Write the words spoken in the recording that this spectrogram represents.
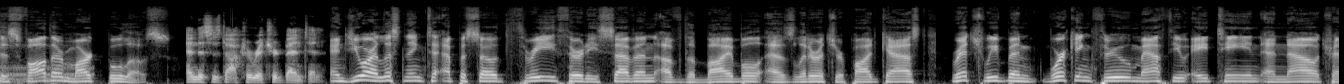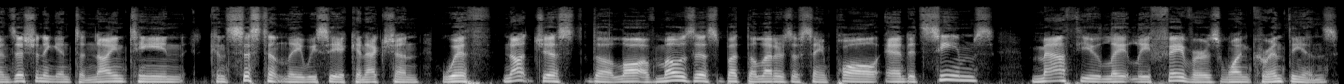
is Father Marc Boulos. And this is Dr. Richard Benton. And you are listening to episode 337 of the Bible as Literature podcast. Rich, we've been working through Matthew 18 and now transitioning into 19. Consistently, we see a connection with not just the law of Moses, but the letters of St. Paul. And it seems Matthew lately favors 1 Corinthians.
